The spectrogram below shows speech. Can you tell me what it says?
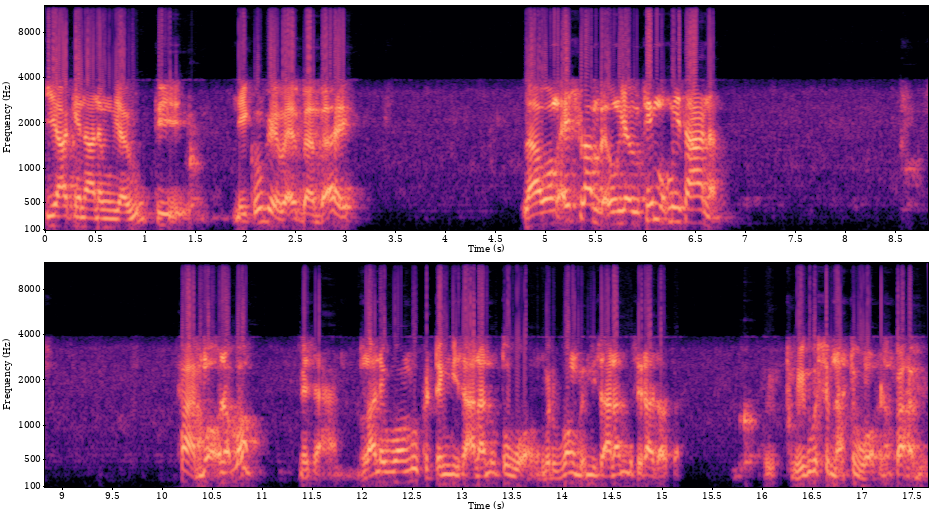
Keyakinan orang Yahudi Niku ge wae. Lah wong Islam mbek wong Yahudi muk misanan. Ha, mau napa? Misanan. Mulane wong ku gedeng misanan ku tuwa, wong mbek misanan mesti ra cocok. Iku sunah tuwa, paham?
